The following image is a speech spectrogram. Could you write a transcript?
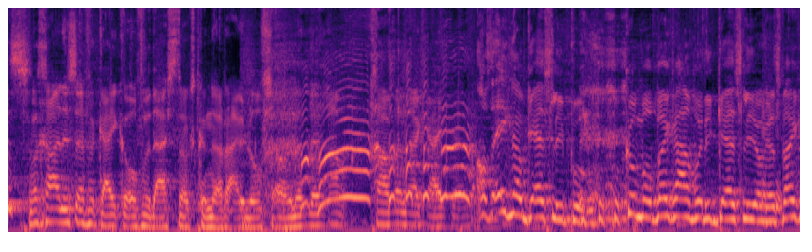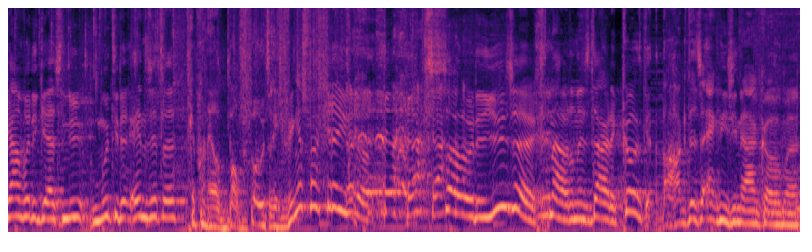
is. We gaan eens even kijken of we daar straks kunnen ruilen of zo. Dat, dat- gaan, we naar kijken. Als ik nou Gasly poel. Kom op, wij gaan voor die Gasly, jongens. Wij gaan voor die Gasly. Nu moet hij erin zitten. Ik heb gewoon heel bal boterige vingers van gekregen. joh. Zo, de user. Nou, dan is daar de code. Ah, dit is echt niet zien aankomen.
